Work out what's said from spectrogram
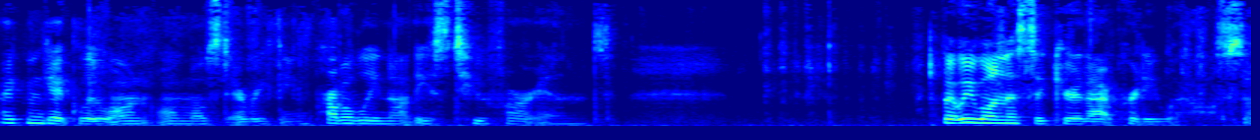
I can get glue on almost everything. Probably not these two far ends. But we wanna secure that pretty well, so,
